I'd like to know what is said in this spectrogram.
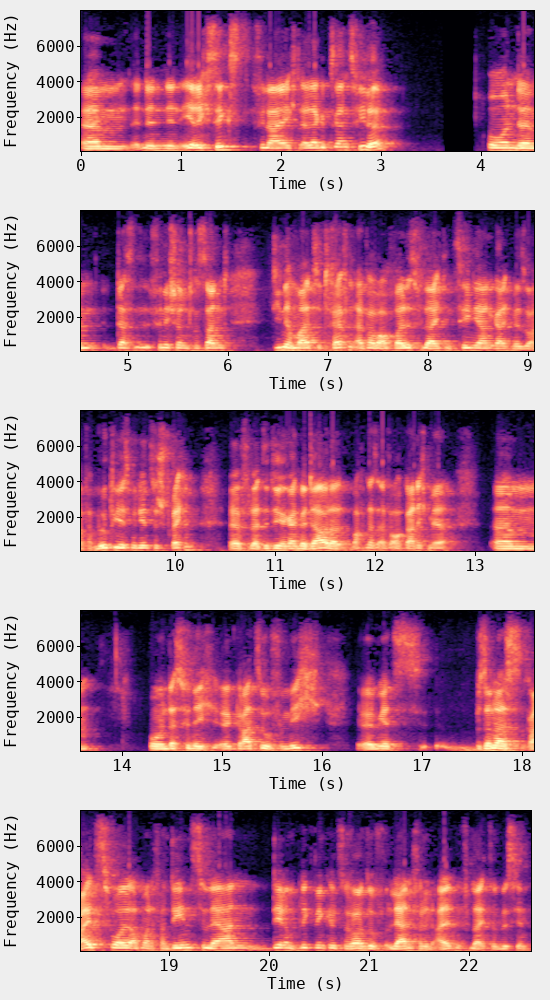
ähm, den, den Erich Sixt vielleicht, äh, da gibt es ganz viele. Und ähm, das finde ich schon interessant, die nochmal zu treffen, einfach auch, weil es vielleicht in zehn Jahren gar nicht mehr so einfach möglich ist, mit denen zu sprechen. Äh, vielleicht sind die ja gar nicht mehr da oder machen das einfach auch gar nicht mehr. Ähm, und das finde ich äh, gerade so für mich ähm, jetzt besonders reizvoll, auch mal von denen zu lernen, deren Blickwinkel zu hören, so lernen von den Alten vielleicht so ein bisschen.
